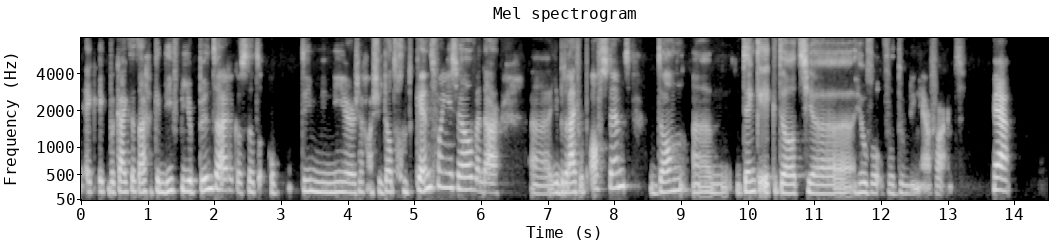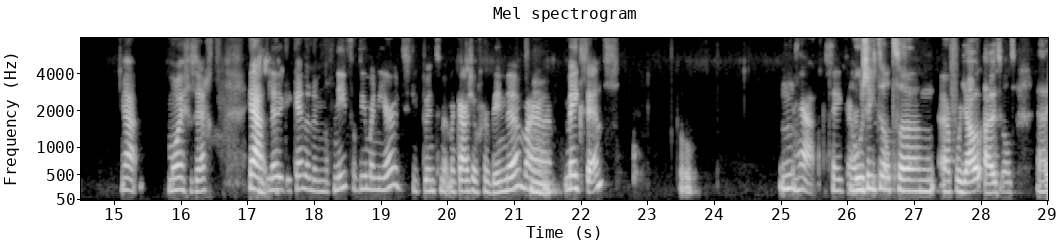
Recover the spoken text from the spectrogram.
ik, ik bekijk dat eigenlijk in die vier punten eigenlijk, als dat op die manier, zeg, als je dat goed kent van jezelf en daar uh, je bedrijf op afstemt, dan um, denk ik dat je heel veel voldoening ervaart. Ja, ja mooi gezegd. Ja, leuk. Ik kende hem nog niet op die manier. Dus die punten met elkaar zo verbinden. Maar hmm. makes sense. Cool. Mm. Ja, zeker. Hoe ziet dat um, er voor jou uit? Want uh,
